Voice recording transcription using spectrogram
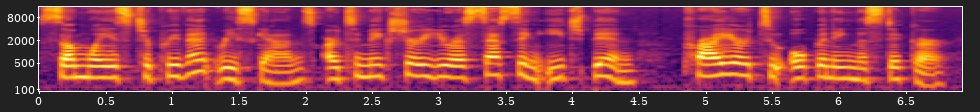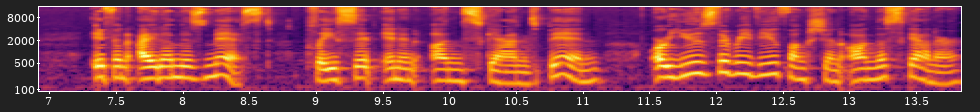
Some ways to prevent rescans are to make sure you're assessing each bin prior to opening the sticker. If an item is missed, place it in an unscanned bin or use the review function on the scanner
